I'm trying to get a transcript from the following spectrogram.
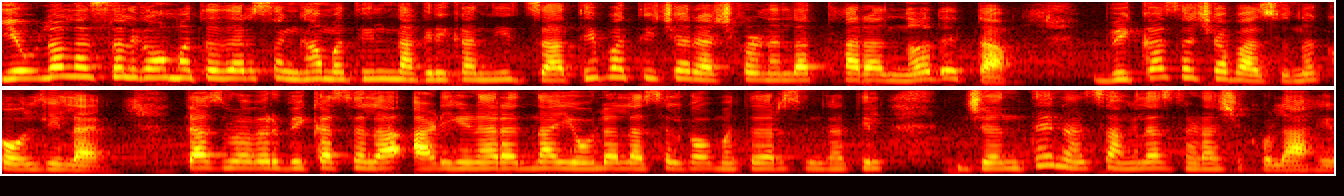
येवला लासलगाव मतदारसंघामधील नागरिकांनी जातीपातीच्या राजकारणाला थारा न देता विकासाच्या बाजूनं कौल दिलाय. त्याचबरोबर विकासाला आड येणाऱ्यांना येवला लासलगाव मतदारसंघातील जनतेनं चांगलाच धडा शिकवला आहे.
